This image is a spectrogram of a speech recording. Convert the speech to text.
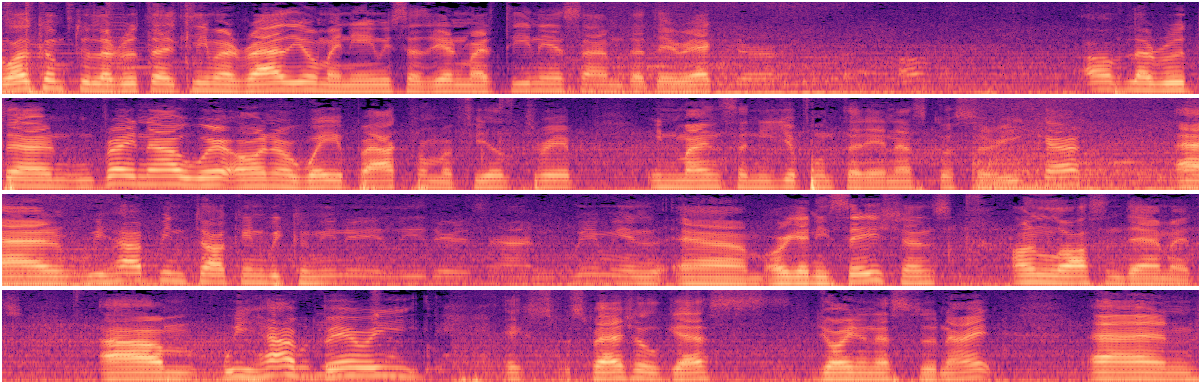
Welcome to La Ruta del Clima Radio. My name is Adrian Martinez. I'm the director of, of La Ruta, and right now we're on our way back from a field trip in Manzanillo, Puntarenas, Costa Rica. And we have been talking with community leaders and women um, organizations on loss and damage. Um, we have very ex- special guests joining us tonight, and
